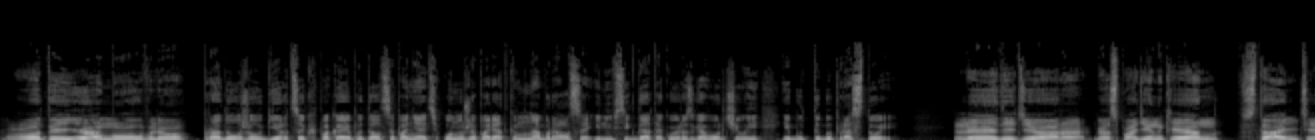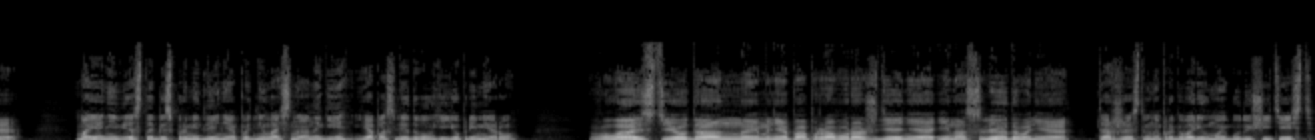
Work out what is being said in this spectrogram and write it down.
«Вот и я молвлю», — продолжил герцог, пока я пытался понять, он уже порядком набрался или всегда такой разговорчивый и будто бы простой. «Леди Тиара, господин Кен, встаньте!» Моя невеста без промедления поднялась на ноги, я последовал ее примеру. «Властью, данной мне по праву рождения и наследования», — торжественно проговорил мой будущий тесть,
